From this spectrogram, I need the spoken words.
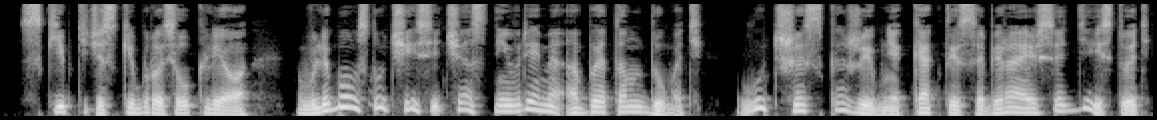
– скептически бросил Клео. «В любом случае, сейчас не время об этом думать. Лучше скажи мне, как ты собираешься действовать,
